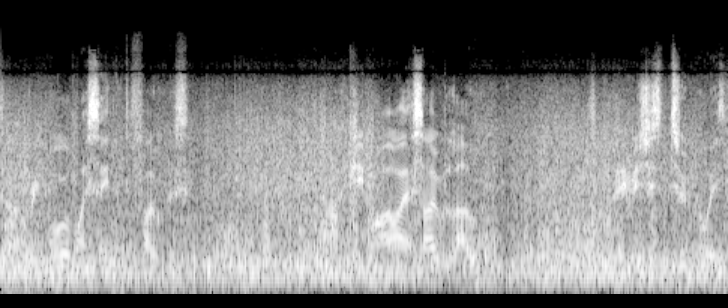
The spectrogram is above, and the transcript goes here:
so I bring more of my scene into focus. I keep my ISO low, so my image isn't too noisy.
